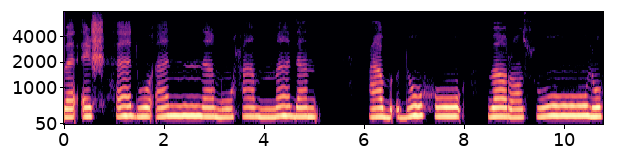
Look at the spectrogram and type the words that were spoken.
ve eşhedü enne Muhammeden abduhu ve rasuluh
